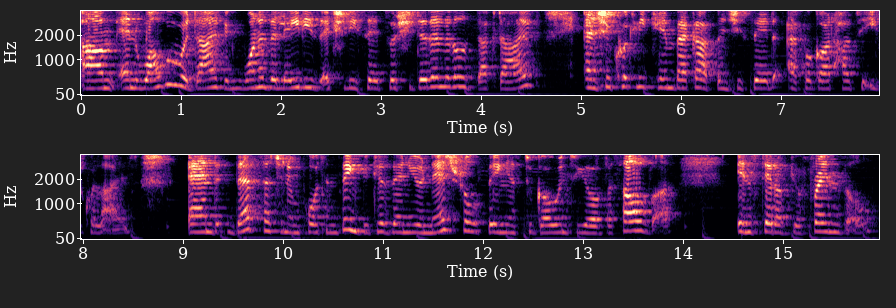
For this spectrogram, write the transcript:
Um, and while we were diving, one of the ladies actually said, so she did a little duck dive and she quickly came back up and she said, I forgot how to equalize. And that's such an important thing because then your natural thing is to go into your Valsalva instead of your frenzel.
